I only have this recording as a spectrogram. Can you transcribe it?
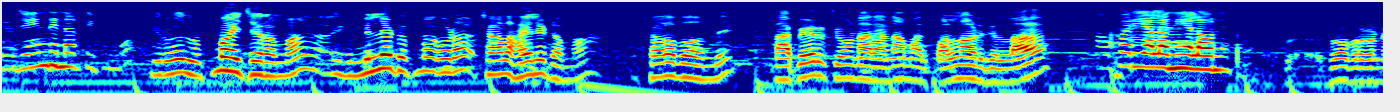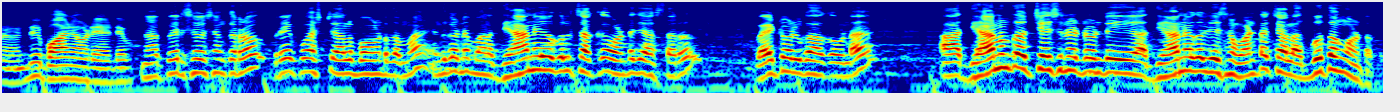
ఈరోజు ఏం తిన్నారు టిఫిన్ ఈరోజు ఉప్మా ఇచ్చారమ్మా. ఇక మిల్లెట్ ఉప్మా కూడా చాలా హైలైట్ అమ్మా. చాలా బాగుంది. నా పేరు శివనారాయణ మాది పల్నాడు జిల్లా. సౌకర్యాలన్నీ ఎలా ఉన్నాయి? సూపర్గా ఉన్నాయి. అన్నీ బాగానే ఉన్నాయండి. నా పేరు శివశంకర్రావు. బ్రేక్ఫాస్ట్ చాలా బాగుంటుందమ్మా. ఎందుకంటే మన ధ్యాన యోగులు చక్కగా వంట చేస్తారు. బయట వాళ్ళు కాకుండా ఆ ధ్యానంతో చేసినటువంటి ఆ ధ్యాన యోగులు చేసిన వంట చాలా అద్భుతంగా ఉంటుంది.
